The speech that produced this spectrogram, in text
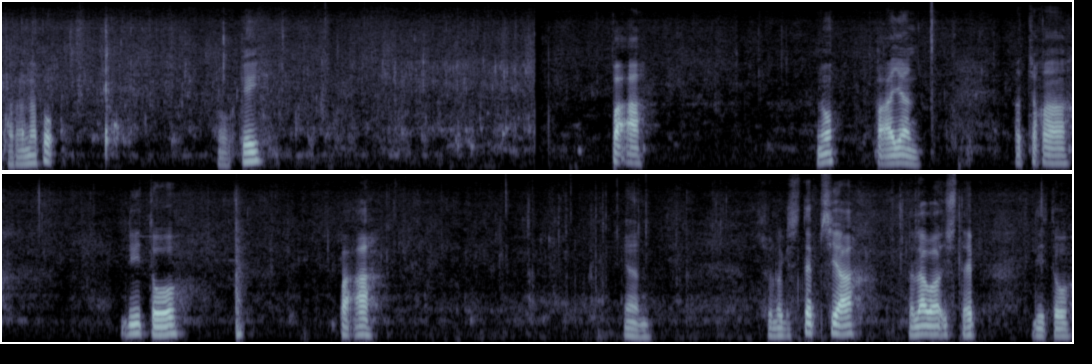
Para na to. Okay. Paa. No? Paa yan. At saka dito paa. Yan. So nag-step siya. Dalawa step dito.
